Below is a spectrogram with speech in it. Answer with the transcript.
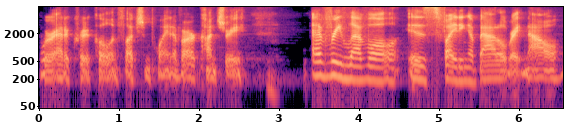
we're at a critical inflection point of our country. Every level is fighting a battle right now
